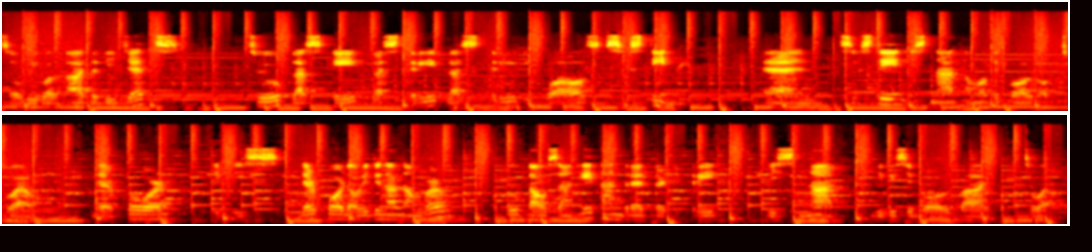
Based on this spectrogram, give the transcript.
So we will add the digits. 2 plus 8 plus 3 plus 3 equals 16. And 16 is not a multiple of 12. Therefore, it is therefore the original number 2833 is not divisible by 12.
